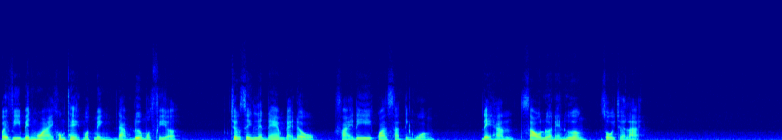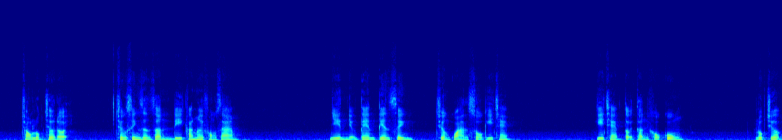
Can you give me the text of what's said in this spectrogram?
Bởi vì bên ngoài không thể một mình đảm đưa một phía Trường sinh liền đem đại đầu Phái đi quan sát tình huống, Để hắn sau nửa nén hương Rồi trở lại. Trong lúc chờ đợi, Trường sinh dần dần đi các nơi phòng giam, Nhìn những tên tiên sinh, Trưởng quản sổ ghi chép. Ghi chép tội thần khẩu cung. Lúc trước,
